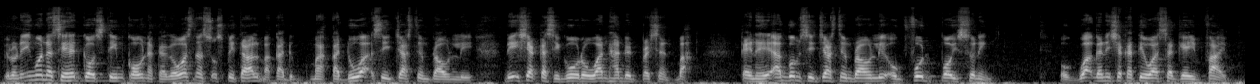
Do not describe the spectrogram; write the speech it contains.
pero naingon na si head coach Tim Coe nakagawas na sa ospital makaduwa si Justin Brownlee di siya kasiguro 100% ba kay nahiagom si Justin Brownlee og food poisoning og wa gani siya katiwa sa game 5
